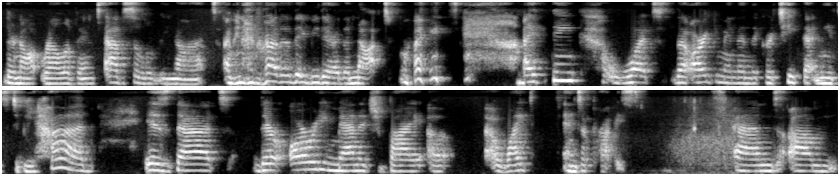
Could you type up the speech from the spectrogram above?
they're not relevant. Absolutely not. I mean, I'd rather they be there than not, right? I think what the argument and the critique that needs to be had is that they're already managed by a, a white enterprise. And um,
